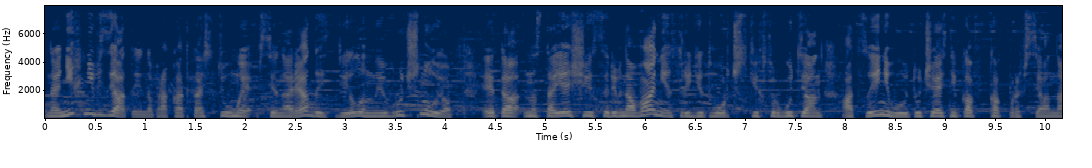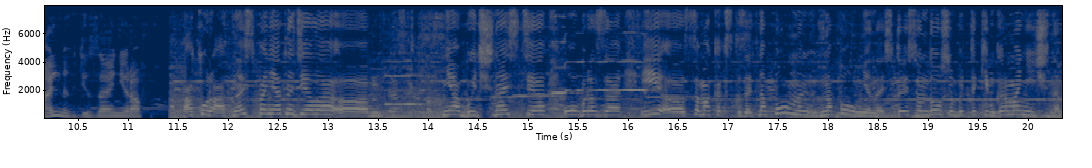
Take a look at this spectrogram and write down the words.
На них не взятые на прокат костюмы. Все наряды сделанные вручную. Это настоящие соревнования среди творческих сургутян. Оценивают участников как профессиональных дизайнеров. Аккуратность, понятное дело, э, необычность э, образа и э, сама, как сказать, наполнен- наполненность. То есть он должен быть таким гармоничным.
